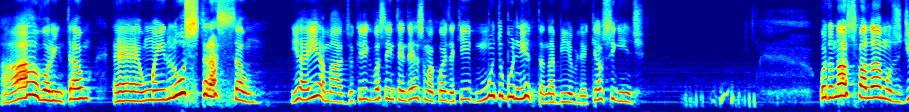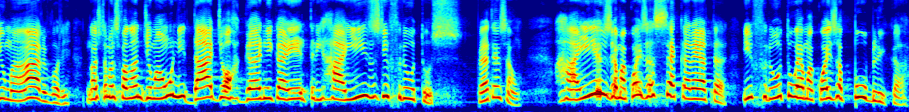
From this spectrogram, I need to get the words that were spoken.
A árvore, então, é uma ilustração e aí, amados, eu queria que você entendesse uma coisa aqui muito bonita na Bíblia, que é o seguinte: quando nós falamos de uma árvore, nós estamos falando de uma unidade orgânica entre raiz e frutos. Presta atenção. Raiz é uma coisa secreta e fruto é uma coisa pública.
